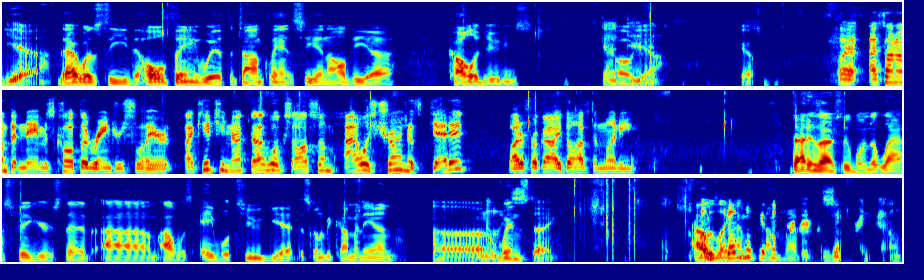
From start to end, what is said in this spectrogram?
Yeah, that was the the whole thing with the Tom Clancy and all the uh, Call of Duties. God oh yeah, it. Oh, I found out the name. It's called the Ranger Slayer. I kid you not, that looks awesome. I was trying to get it, but I forgot I don't have the money. That is actually one of the last figures that um, I was able to get. That's going to be coming in uh, Nice. Wednesday. I was like, I'm, I'm happy. Right now,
